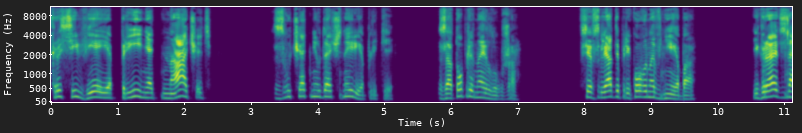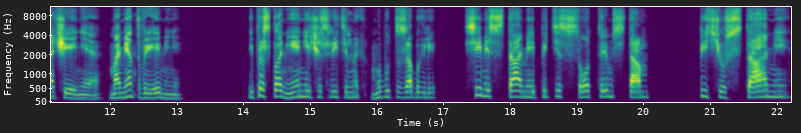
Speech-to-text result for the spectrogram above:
красивее, принять, начать. Звучат неудачные реплики. Затопленная лужа. Все взгляды прикованы в небо. Играет значение, момент времени. И про склонение числительных мы будто забыли. Семистами, пятисот, тремстам, пятьюстами.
